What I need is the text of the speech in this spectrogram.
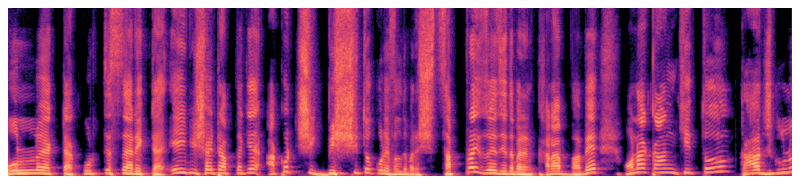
বলল একটা, করতেছে আরেকটা, এই বিষয়টা আপনাকে আকস্মিক বিস্মিত করে ফেলতে পারে সারপ্রাইজ হয়ে যেতে পারেন খারাপভাবে। অনাকাঙ্ক্ষিত কাজগুলো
